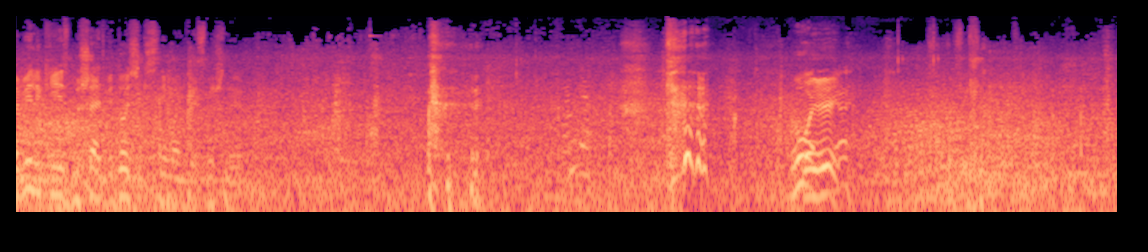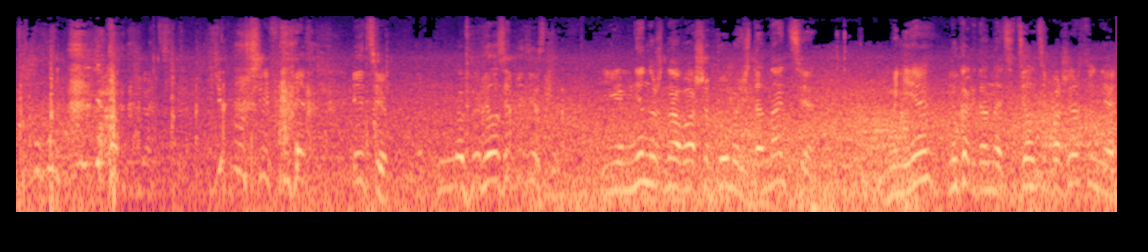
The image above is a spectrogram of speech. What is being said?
на велике есть мешает видосики снимать, блядь, смешные. Вот, Ой-ой. я- Ебучие, блядь, эти велосипедисты. И мне нужна ваша помощь. Донатьте мне, ну как донатьте, делайте пожертвования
